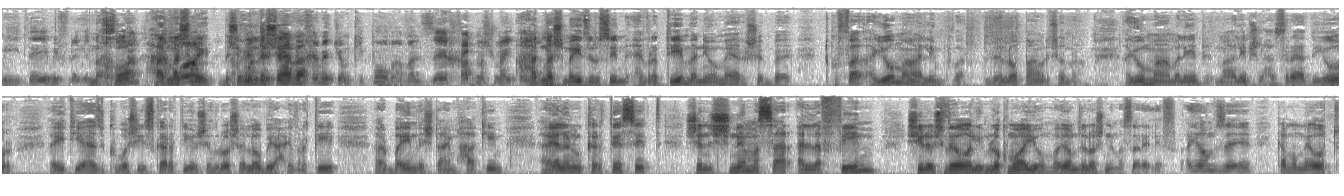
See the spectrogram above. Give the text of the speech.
מידי מפלגת נכון, חד משמעית. נכון, נכון שגם מלחמת יום כיפור, אבל זה חד משמעית. חד משמעית זה נושאים חברתיים, ואני אומר שבתקופה, היו מעלים כבר, זה לא פעם ראשונה. היו מעלים, מעלים של חסרי הדיור, הייתי אז, כמו שהזכרתי, יושב ראש הלובי החברתי, 42 ח"כים, היה לנו כרטסת של 12 אלפים של יושבי אוהלים, לא כמו היום, היום זה לא 12 אלף, היום זה כמה מאות.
